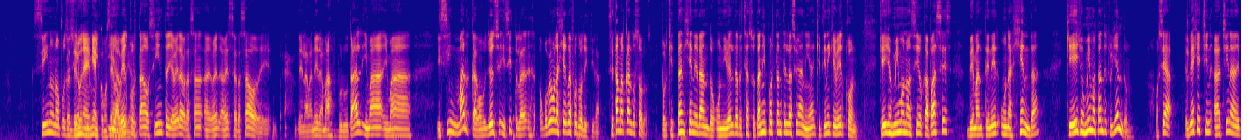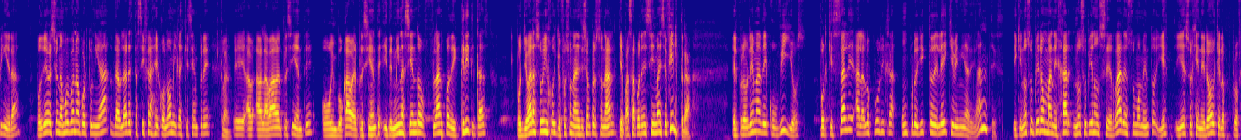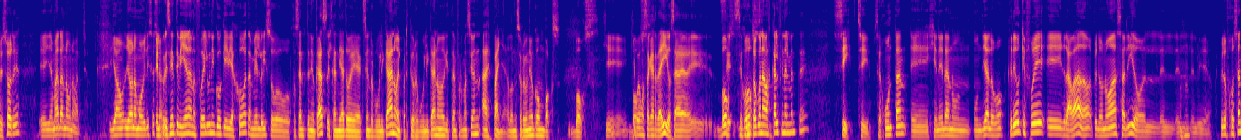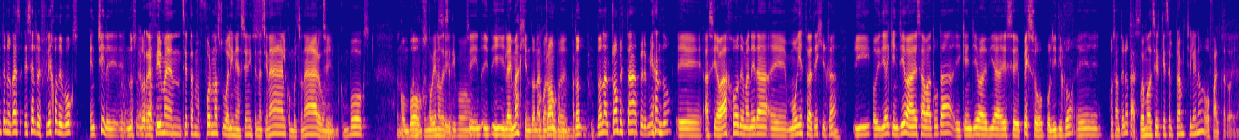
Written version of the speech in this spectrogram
sin una oposición. De luna de miel, como se Y llama, haber digamos. cortado cinta y haber abrazado, haber, haberse abrazado de, de la manera más brutal y más... Y más y sin marca, como yo insisto, la, ocupemos la jerga futbolística. Se están marcando solos, porque están generando un nivel de rechazo tan importante en la ciudadanía que tiene que ver con que ellos mismos no han sido capaces de mantener una agenda que ellos mismos están destruyendo. O sea, el viaje a China de Piñera podría haber sido una muy buena oportunidad de hablar de estas cifras económicas que siempre Claro. eh, alababa el presidente o invocaba el presidente y termina siendo flanco de críticas por llevar a su hijo y que fuese una decisión personal que pasa por encima y se filtra. El problema de Cubillos, porque sale a la luz pública un proyecto de ley que venía de antes y que no supieron manejar, no supieron cerrar en su momento y, es- y eso generó que los profesores eh, llamaran a una marcha y a, y a una movilización. El presidente Piñera no fue el único que viajó, también lo hizo José Antonio Caz, el candidato de Acción Republicano, el Partido Republicano que está en formación, a España, donde se reunió con Vox. Vox. ¿Qué, podemos sacar de ahí? O sea, eh, Vox- ¿se, se juntó con Abascal finalmente? Sí, sí, se juntan, eh, generan un, un diálogo. Creo que fue eh, grabado, pero no ha salido el, el, el- Ujú. el video. Pero José Antonio Gas es el reflejo de Vox en Chile. eh, no- lo- Reafirma en ciertas formas su alineación internacional con Bolsonaro, con, Sí. con Vox, con Vox. con gobiernos de ese tipo. Sí, y, y la imagen, Donald con- Trump. con eh, Don- Donald Trump está permeando eh, hacia abajo de manera eh, muy estratégica. Mm. Y hoy día quien lleva esa batuta y quien lleva hoy día ese peso político es José Antonio Caz. ¿Podemos decir que es el Trump chileno o falta todavía?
